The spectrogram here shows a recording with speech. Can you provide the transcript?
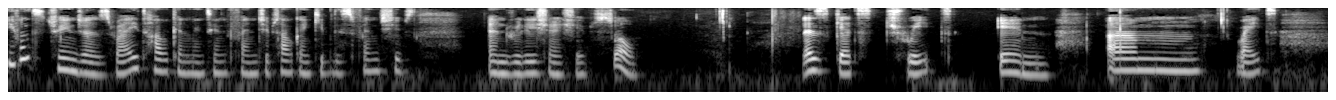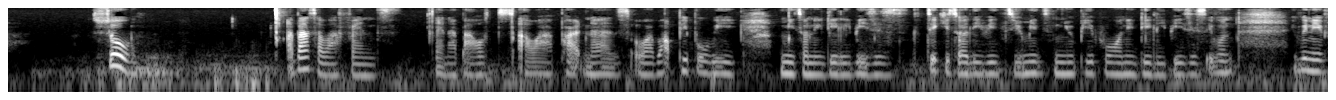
even strangers, right? How we can maintain friendships, how we can keep these friendships and relationships. So, let's get straight in. Um, right. So, about our friends and about our partners or about people we meet on a daily basis. Take it or leave it, you meet new people on a daily basis, even even if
